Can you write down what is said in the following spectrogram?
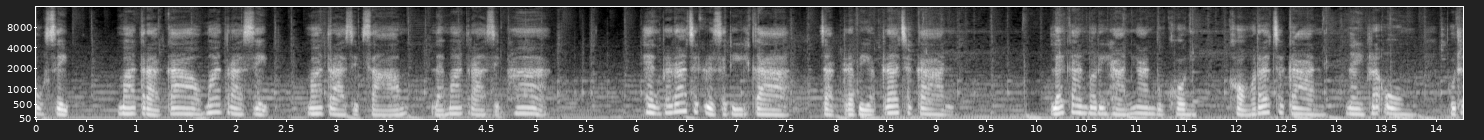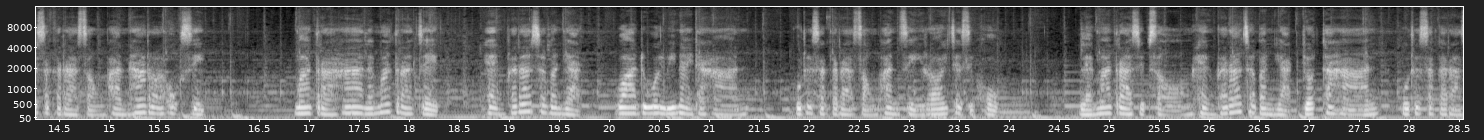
2560 มาตรา 9 มาตรา 10 มาตรา 13 และมาตรา 15 แห่งพระราชกฤษฎีกาจัดระเบียบราชการ และการบริหารงานบุคคลของราชการในพระองค์ พุทธศักราช 2560 มาตรา 5 และมาตรา 7 แห่งพระราชบัญญัติว่าด้วยวินัยทหาร พุทธศักราช 2476 และมาตรา 12 แห่งพระราชบัญญัติยศทหาร พุทธศักราช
